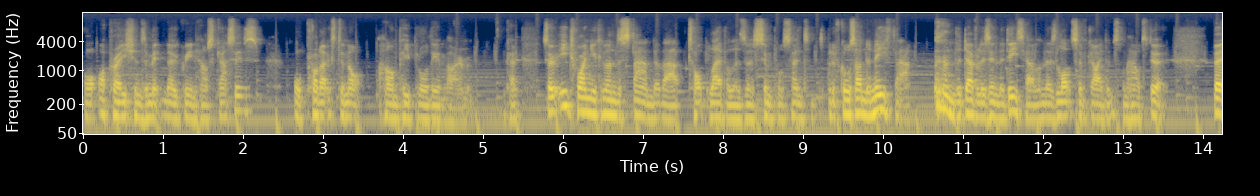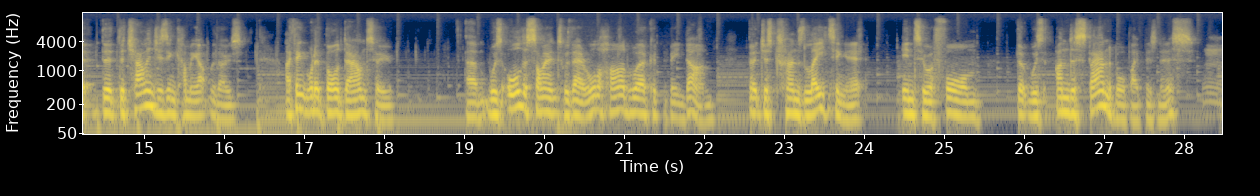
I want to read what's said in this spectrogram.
or operations emit no greenhouse gases, or products do not harm people or the environment. Okay. So each one you can understand at that top level as a simple sentence. But of course, underneath that, the devil is in the detail, and there's lots of guidance on how to do it. But the, the challenge is in coming up with those. I think what it boiled down to um, was all the science was there, all the hard work had been done, but just translating it into a form that was understandable by business, Mm,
